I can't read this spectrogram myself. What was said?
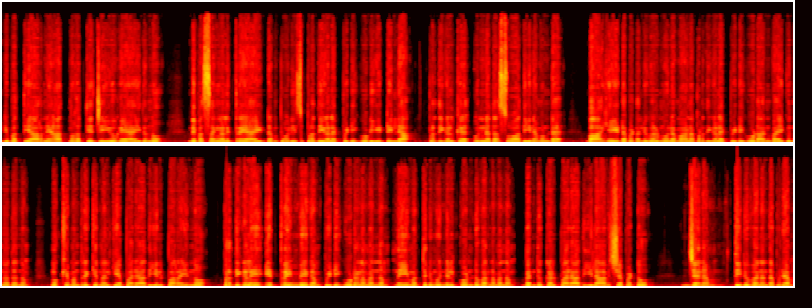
ഇരുപത്തിയാറിന് ആത്മഹത്യ ചെയ്യുകയായിരുന്നു. ദിവസങ്ങൾ ഇത്രയായിട്ടും പോലീസ് പ്രതികളെ പിടികൂടിയിട്ടില്ല. പ്രതികൾക്ക് ഉന്നത സ്വാധീനമുണ്ട്. ബാഹ്യ ഇടപെടലുകൾ മൂലമാണ് പ്രതികളെ പിടികൂടാൻ വൈകുന്നതെന്നും മുഖ്യമന്ത്രിക്ക് നൽകിയ പരാതിയിൽ പറയുന്നു. പ്രതികളെ എത്രയും വേഗം പിടികൂടണമെന്നും നിയമത്തിനു മുന്നിൽ കൊണ്ടുവരണമെന്നും ബന്ധുക്കൾ പരാതിയിൽ ആവശ്യപ്പെട്ടു. ജനം തിരുവനന്തപുരം.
